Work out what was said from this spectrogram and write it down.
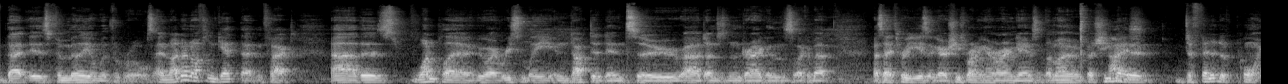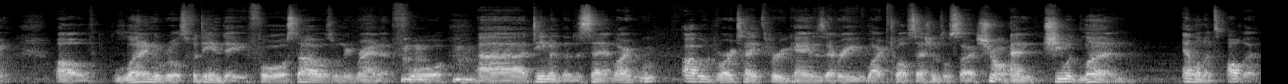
that is familiar with the rules, and I don't often get that. In fact. Uh, there's one player who I recently inducted into uh, Dungeons and Dragons, like about, I say, three years ago. She's running her own games at the moment, but she Nice. made a definitive point of learning the rules for D and D, for Star Wars when we ran it, for uh, Demon the Descent. Like I would rotate through games every like twelve sessions or so. Sure. and she would learn elements of it,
